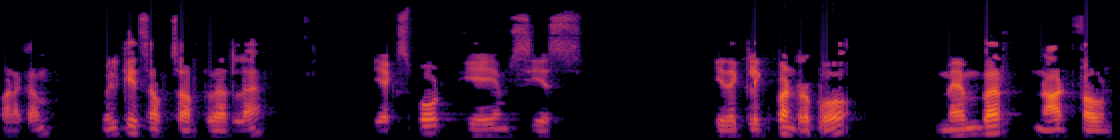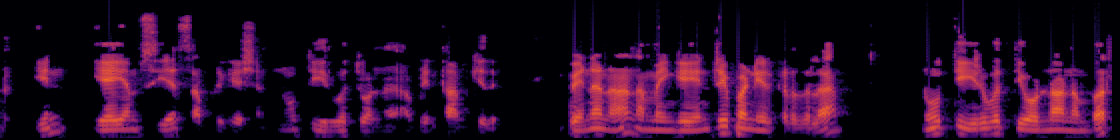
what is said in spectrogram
வணக்கம். மில்கி சாஃப்ட் சாஃப்ட்வேரில் எக்ஸ்போர்ட் ஏஎம்சிஎஸ் இதை கிளிக் பண்ணுறப்போ member not found in AMCS application நூற்றி இருபத்தி ஒன்று அப்படின்னு காமிக்குது. இப்போ என்னென்னா நம்ம இங்கே என்ட்ரி பண்ணியிருக்கிறதுல நூற்றி இருபத்தி ஒன்றா நம்பர்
